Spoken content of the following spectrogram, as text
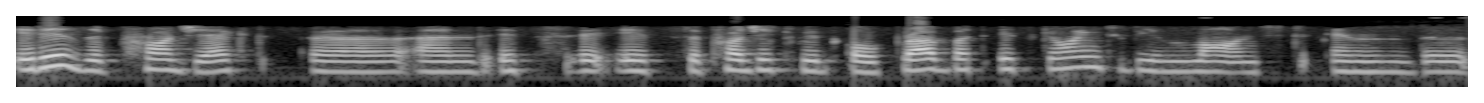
it is a project uh, and it's it's a project with Oprah, but it's going to be launched in the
